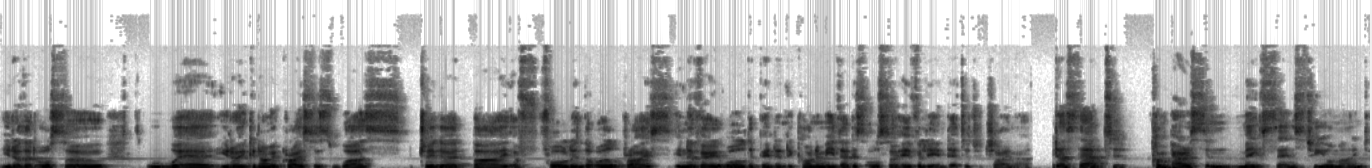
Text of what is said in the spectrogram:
You know, that also where, you know, economic crisis was triggered by a fall in the oil price in a very oil dependent economy that is also heavily indebted to China. Does that comparison make sense to your mind?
